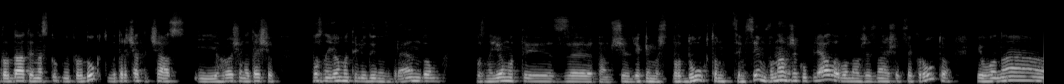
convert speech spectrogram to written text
продати наступний продукт, витрачати час і гроші на те, щоб познайомити людину з брендом, познайомити з там ще якимось продуктом, цим цим. Вона вже купляла, вона вже знає, що це круто, і вона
